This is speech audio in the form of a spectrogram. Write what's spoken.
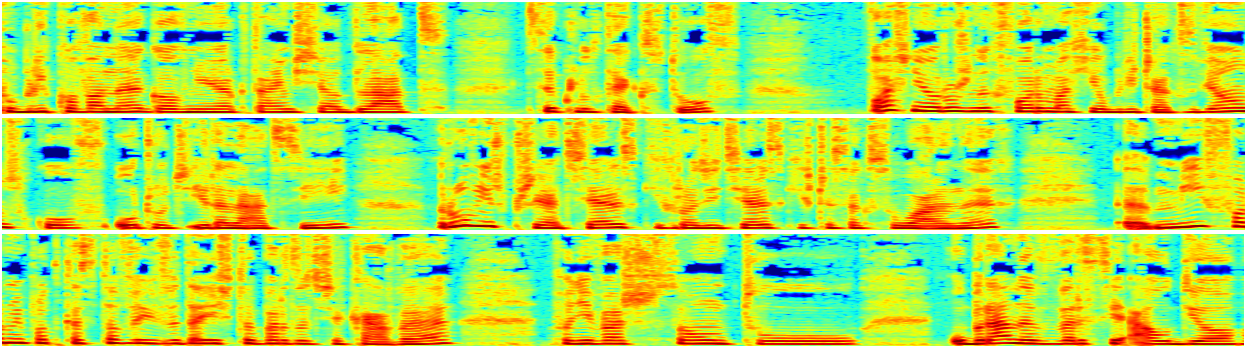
publikowanego w New York Timesie od lat cyklu tekstów właśnie o różnych formach i obliczach związków, uczuć i relacji, również przyjacielskich, rodzicielskich czy seksualnych. Mi w formie podcastowej wydaje się to bardzo ciekawe, ponieważ są tu ubrane w wersję audio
